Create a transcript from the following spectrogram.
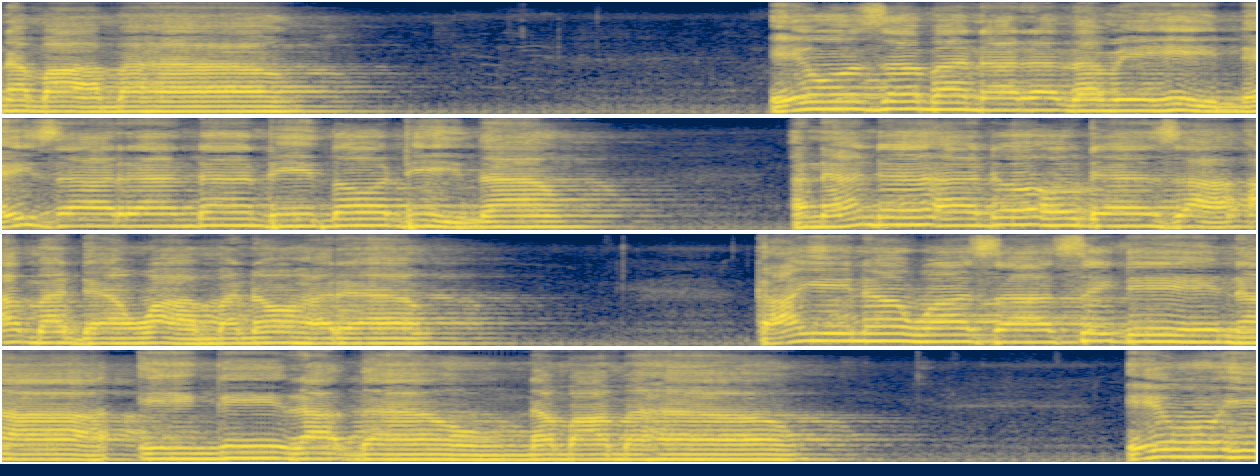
နမမဟံဧဝံသဗ္ဗနာရတမေဟိနေသရန္တံဒေသောဒိတံအနန္တအတောဥဒ္ဒံသအမတံဝမနောဟရံ ကာယေနဝါစာစိတ်တေနအင်္ဂေရတံနမမဟံဧဝံဤ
